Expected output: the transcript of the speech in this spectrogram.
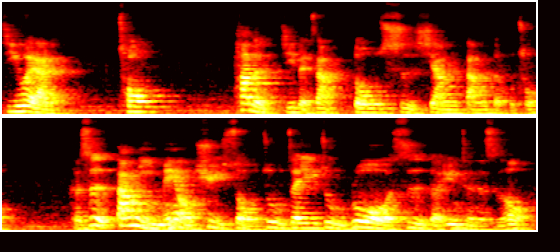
机会来了冲，他们基本上都是相当的不错。可是当你没有去守住这一柱弱势的运程的时候，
